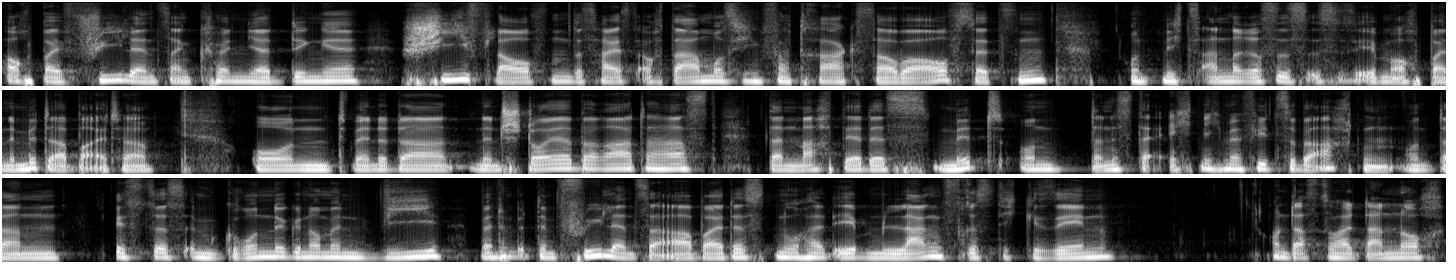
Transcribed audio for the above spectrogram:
auch bei Freelancern können ja Dinge schief laufen. Das heißt, auch da muss ich einen Vertrag sauber aufsetzen und nichts anderes ist, ist es eben auch bei einem Mitarbeiter. Und wenn du da einen Steuerberater hast, dann macht der das mit und dann ist da echt nicht mehr viel zu beachten. Und dann ist das im Grunde genommen wie, wenn du mit einem Freelancer arbeitest, nur halt eben langfristig gesehen und dass du halt dann noch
